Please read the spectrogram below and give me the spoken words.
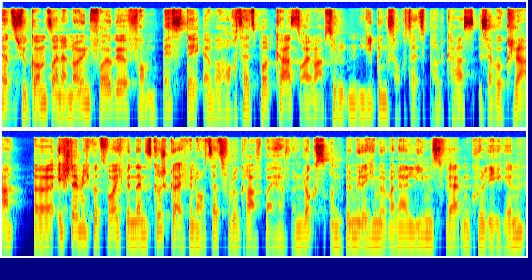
Herzlich willkommen zu einer neuen Folge vom Best Day Ever Hochzeitspodcast, eurem absoluten Lieblingshochzeitspodcast, ist ja wohl klar. Äh, ich stelle mich kurz vor, ich bin Dennis Krischka, ich bin Hochzeitsfotograf bei Herr von Lux und bin wieder hier mit meiner liebenswerten Kollegin.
